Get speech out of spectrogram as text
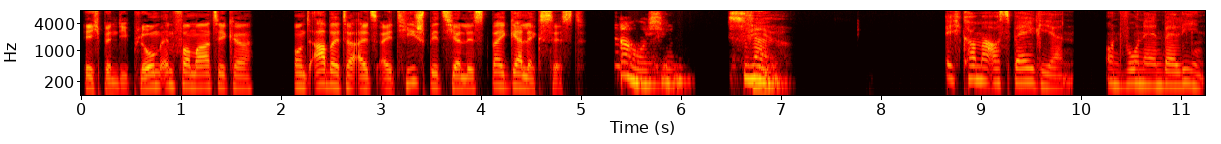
Ich bin Diplom-Informatiker und arbeite als IT-Spezialist bei Galaxist. Oh, schön. Vier. Ich komme aus Belgien und wohne in Berlin.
